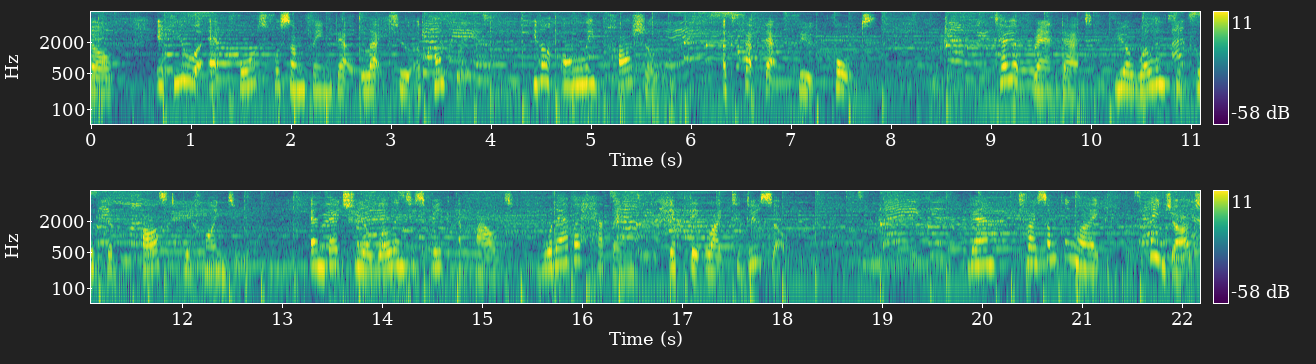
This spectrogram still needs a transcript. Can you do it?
So, if you were at fault for something that led to a conflict, even only partially, accept that fault. Tell your friend that you are willing to put the past behind you and that you are willing to speak about whatever happened if they'd like to do so. Then try something like, Hey George,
